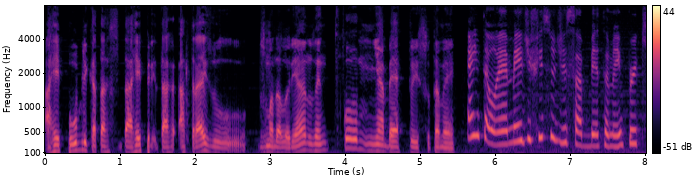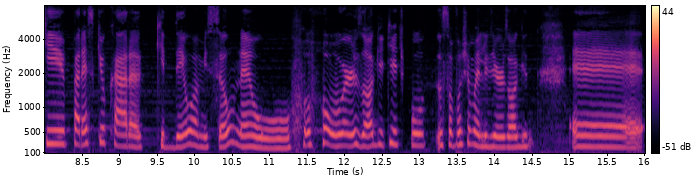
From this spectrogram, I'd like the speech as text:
A República tá, tá, tá atrás do- dos Mandalorianos, ainda ficou em aberto isso também. É, então, é meio difícil de saber também, porque parece que o cara que deu a missão, né, o, o Herzog, que, tipo, eu só vou chamar ele de Herzog, é,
